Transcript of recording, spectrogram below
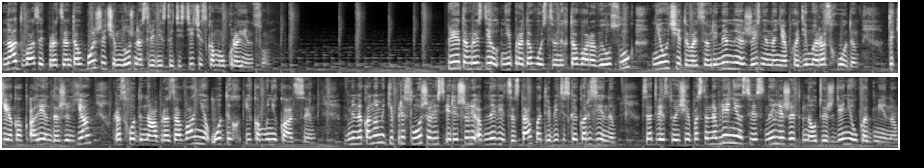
на 20% больше, чем нужно среднестатистическому украинцу. При этом раздел непродовольственных товаров и услуг не учитывает современные жизненно необходимые расходы, такие как аренда жилья, расходы на образование, отдых и коммуникации. В Минэкономике прислушались и решили обновить состав потребительской корзины. Соответствующее постановление с весны лежит на утверждении у Кабмина.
